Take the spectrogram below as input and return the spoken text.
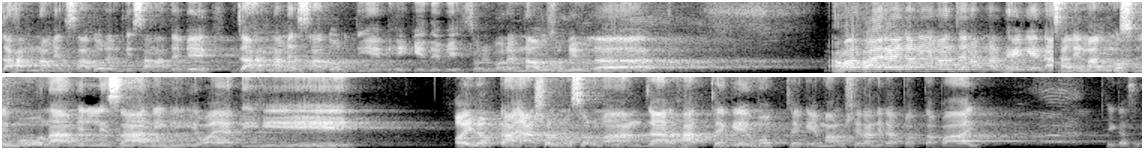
জাহান নামের চাদরের বিছানা দেবে জাহান নামের চাদর দিয়ে ঢেকে দেবে। জোরে বলেন, নাউজুবিল্লাহ। আমার ভাইরা জানি ইমান যেন আপনার ভেঙে না সালিমাল মুসলিমুনা মিন লিসানিহি ওয়া ইয়াদিহি। ওই লোকটাই আসল মুসলমান, যার হাত থেকে, মুখ থেকে মানুষেরা নিরাপত্তা পায়। ঠিক আছে?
